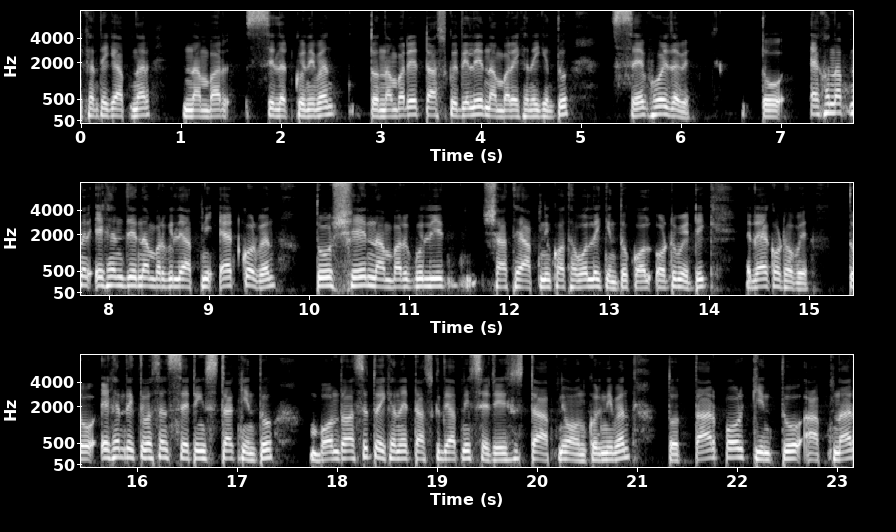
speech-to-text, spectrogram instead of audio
এখান থেকে আপনার নাম্বার সিলেক্ট করে নেবেন। তো নাম্বারে টাচ করে দিলে নাম্বার এখানে কিন্তু সেভ হয়ে যাবে। তো এখন আপনার এখানে যে নাম্বারগুলি আপনি অ্যাড করবেন, তো সেই নাম্বারগুলির সাথে আপনি কথা বললে কিন্তু কল অটোমেটিক রেকর্ড হবে। তো এখানে দেখতে পাচ্ছেন সেটিংসটা কিন্তু বন্ধ আছে, তো এখানে টাচ দিয়ে আপনি সেটিংসটা আপনি অন করে নেবেন। তো তারপর কিন্তু আপনার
